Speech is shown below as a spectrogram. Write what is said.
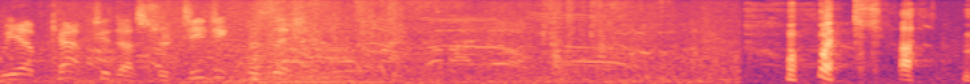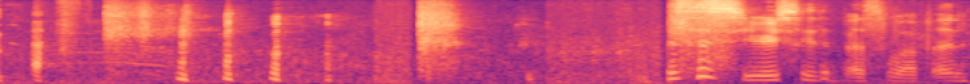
We have captured a strategic position. Oh my god, Mav. This is seriously the best weapon.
